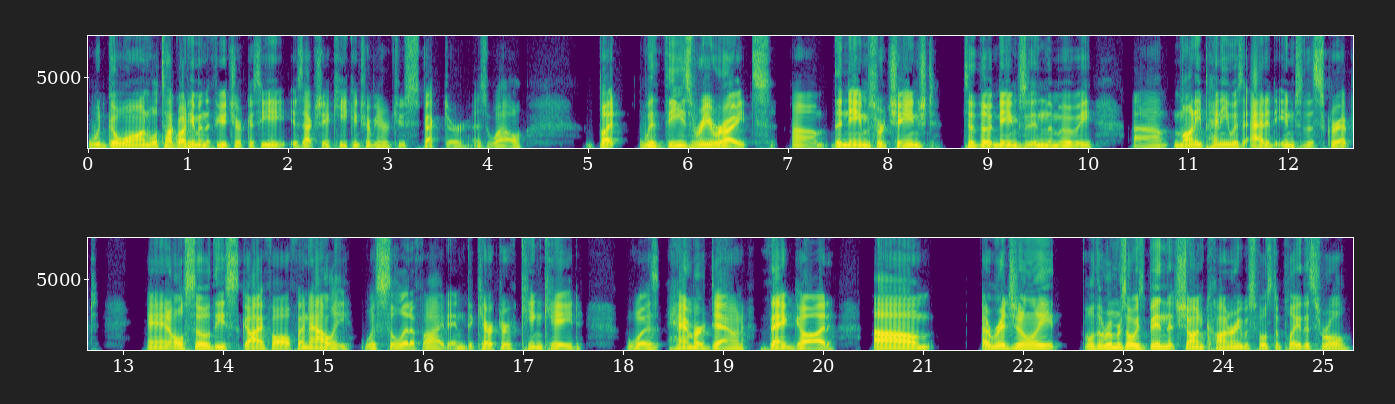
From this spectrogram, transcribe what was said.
would go on. We'll talk about him in the future because he is actually a key contributor to Spectre as well. But with these rewrites, um, the names were changed to the names in the movie. Um, Moneypenny was added into the script, and also the Skyfall finale was solidified, and the character of Kincaid was hammered down. Thank God. Um, originally, well, the rumor's always been that Sean Connery was supposed to play this role.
